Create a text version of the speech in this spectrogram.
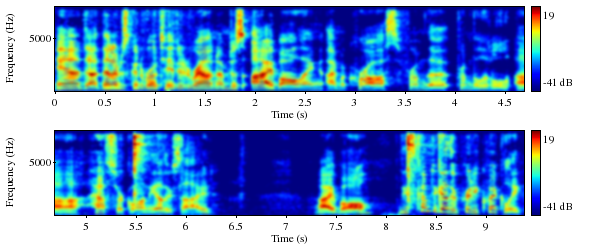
And uh, then I'm just going to rotate it around. I'm just eyeballing. I'm across from the from the little uh, half circle on the other side. Eyeball. These come together pretty quickly.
